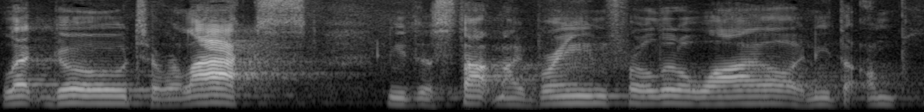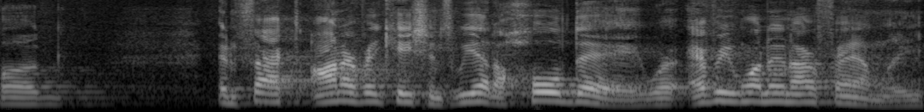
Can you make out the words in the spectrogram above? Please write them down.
let go, to relax, need to stop my brain for a little while. I need to unplug. In fact, on our vacations, we had a whole day where everyone in our family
